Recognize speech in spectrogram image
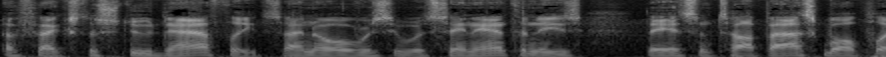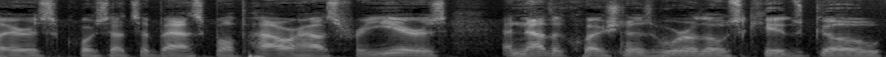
affects the student athletes. I know obviously with St. Anthony's, they had some top basketball players. Of course, that's a basketball powerhouse for years. And now the question is, where do those kids go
